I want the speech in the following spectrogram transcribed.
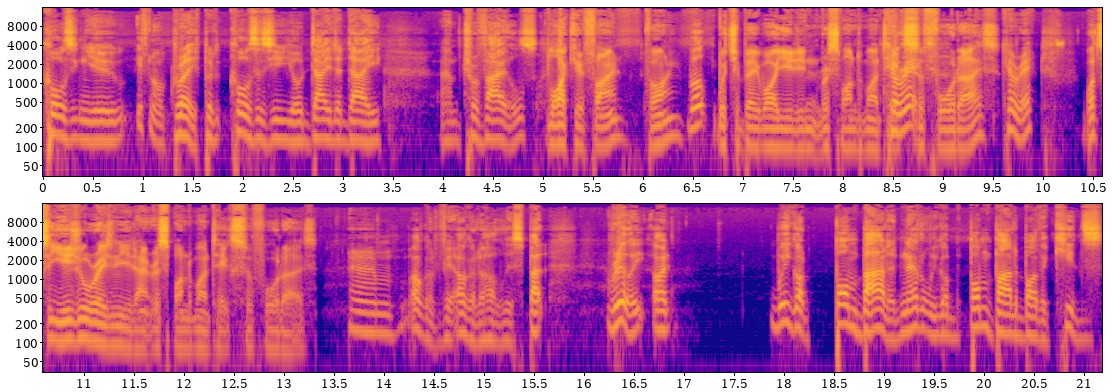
causing you, if not grief, but it causes you your day to day travails. Like your phone, Finey. Well- which would be why you didn't respond to my text Correct. for four days. Correct. What's the usual reason you don't respond to my texts for four days? Um, I've got ve- I've got a whole list, but really, I we got bombarded. Natalie got bombarded by the kids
